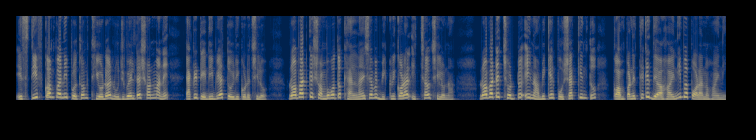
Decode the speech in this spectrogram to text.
এই স্টিভ কোম্পানি প্রথম থিওডর রুজভেল্টের সম্মানে একটি টেডি বিয়ার তৈরি করেছিল। রবার্টকে সম্ভবত খেলনা হিসেবে বিক্রি করার ইচ্ছাও ছিল না। রবার্টের ছোট্ট এই নাবিকের পোশাক কিন্তু কোম্পানির থেকে দেওয়া হয়নি বা পরানো হয়নি।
